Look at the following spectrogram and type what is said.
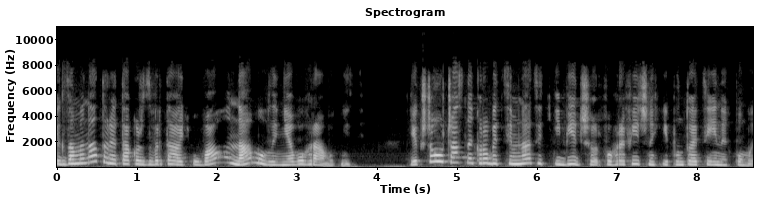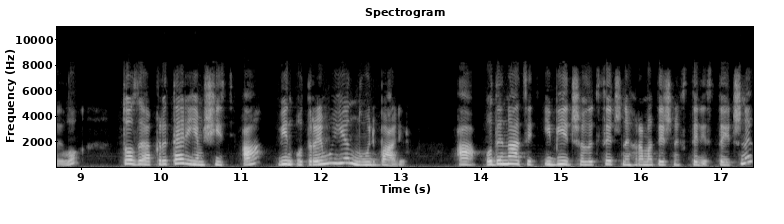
екзаменатори також звертають увагу на мовленнєву грамотність. Якщо учасник робить 17 і більше орфографічних і пунктуаційних помилок, то за критерієм 6А він отримує 0 балів, а 11 і більше лексичних, граматичних, стилістичних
